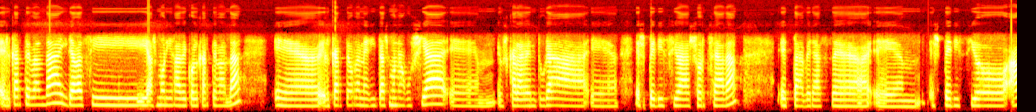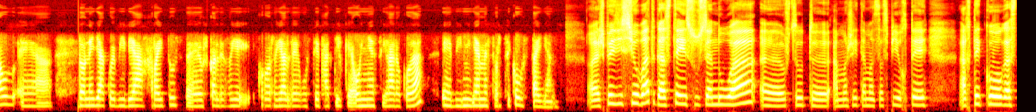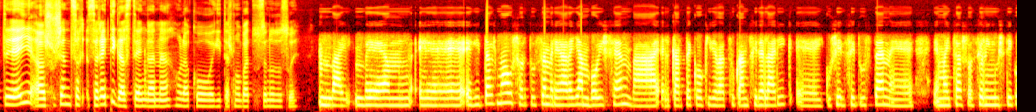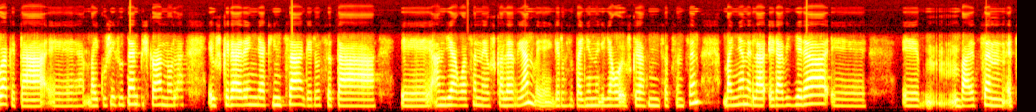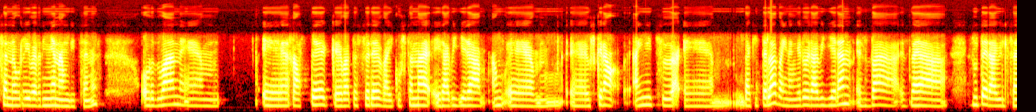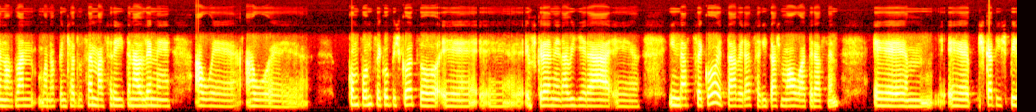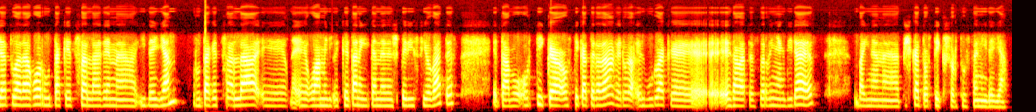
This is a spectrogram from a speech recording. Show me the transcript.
elkarte bat irabazi asmori gabeko elkarte bat da, e, elkarte horren egitasmo nagusia e, Euskara Aventura e, espedizioa sortzea da, eta beraz e, e, espedizio hau e, doneiako bidea jarraituz e, Euskal Herriko herrialde guztietatik e, oinez igaroko da, e, 2000 emezortziko ustaian. Espedizio bat gazte zuzendua, e, uste dut, e, amaseita mazazpi urte arteko gazteei, susen zerraitik gazteen gana, holako egitasmo bat zuzendu duzue? Bai, be, e, egitasmo hau sortu zen bere garaian boizen, ba, elkarteko kide batzuk antzirelarik e, ikusi zituzten e, emaitza soziolinguistikoak eta e, ba, ikusi zuten pixka bat nola euskararen jakintza geroz eta e, handiagoa zen Euskal Herrian, e, geroz eta jende gehiago euskaraz mintzatzen zen, baina erabilera e, e, ba, etzen, etzen neurri berdinen handitzen, ez? Orduan, e, e, gaztek e, batez ere ba, ikusten da erabilera e, e, euskera hainitz e, dakitela, baina gero erabileran ez da ez da ez dute erabiltzen. Orduan, bueno, pentsatu zen ba zer egiten alden e, hau e, hau e, konpontzeko pixko bat e, e, euskararen erabilera e, indartzeko eta beraz egitasmo hau atera zen. E, e, pixkat inspiratua dago rutaketzalaren ideian, rutak etzalda e, ego Ameriketan egiten den espedizio bat, ez? Eta hortik hortik atera da, gero helburuak e, era bat ezberdinak dira, ez? Baina e, pixkat hortik sortu zen ideia.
